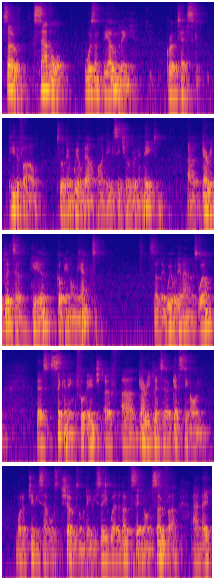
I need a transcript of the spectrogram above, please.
So, Savile wasn't the only grotesque paedophile to have been wheeled out by BBC Children in Need. Uh, Gary Glitter here got in on the act, so they wheeled him out as well. There's sickening footage of uh, Gary Glitter guesting on one of Jimmy Savile's shows on the BBC where they're both sitting on a sofa and they're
